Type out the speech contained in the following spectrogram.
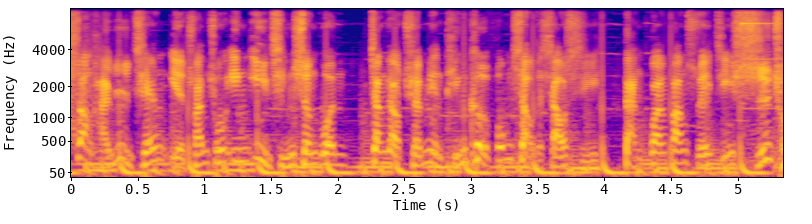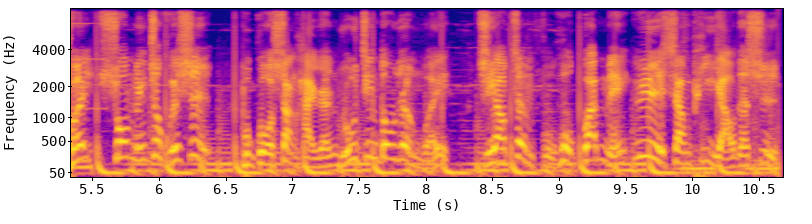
上海日前也传出因疫情升温，将要全面停课封校的消息，但官方随即实锤说没这回事。不过上海人如今都认为，只要政府或官媒越想辟谣的事，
